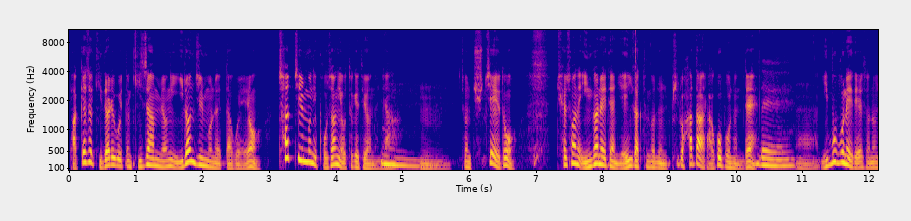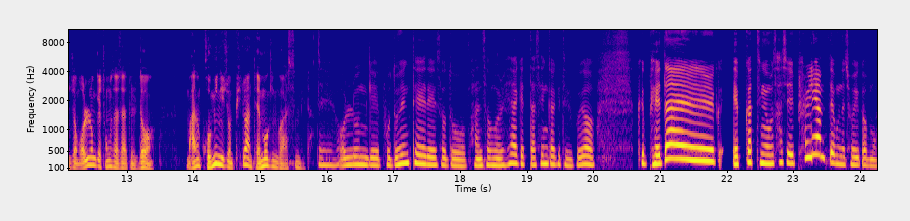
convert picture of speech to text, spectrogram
밖에서 기다리고 있던 기자 한 명이 이런 질문을 했다고 해요. 첫 질문이 보상이 어떻게 되었느냐. 음. 음, 전 취재에도 최소한의 인간에 대한 예의 같은 거는 필요하다라고 보는데 네. 어, 이 부분에 대해서는 좀 언론계 종사자들도 많은 고민이 좀 필요한 대목인 것 같습니다. 네, 언론계 보도 행태에 대해서도 반성을 해야겠다 생각이 들고요. 그 배달 앱 같은 경우 사실 편리함 때문에 저희가 뭐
